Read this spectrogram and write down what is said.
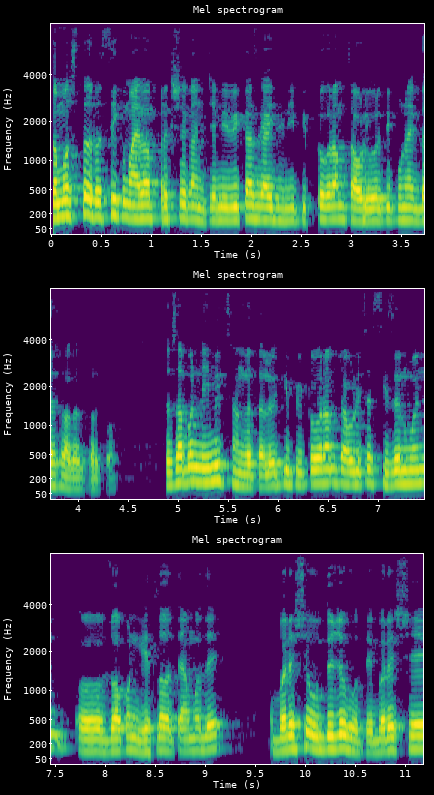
समस्त रसिक मायबाप प्रेक्षकांचे मी विकास गायधनी पिक्टोग्राम चावडीवरती पुन्हा एकदा स्वागत करतो. तसं आपण नेहमीच सांगत आलो की पिक्टोग्राम चावडीचा सीझन वन जो आपण घेतला होता त्यामध्ये बरेचसे उद्योजक होते बरेचसे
